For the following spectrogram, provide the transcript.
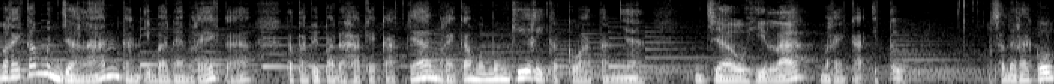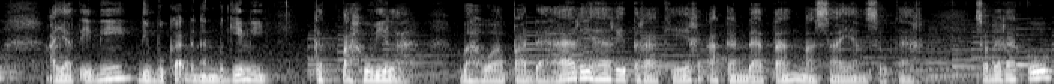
mereka menjalankan ibadah mereka, tetapi pada hakikatnya mereka memungkiri kekuatannya. Jauhilah mereka itu. Saudaraku, ayat ini dibuka dengan begini: Ketahuilah bahwa pada hari-hari terakhir akan datang masa yang sukar. Saudaraku,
